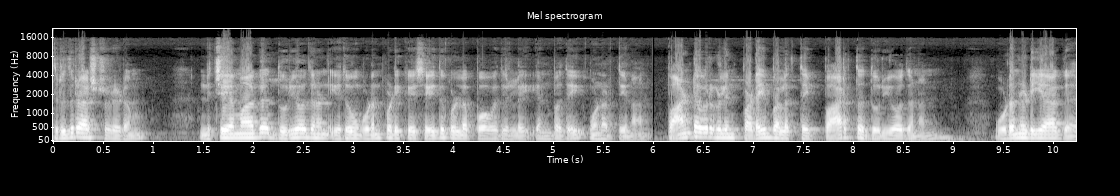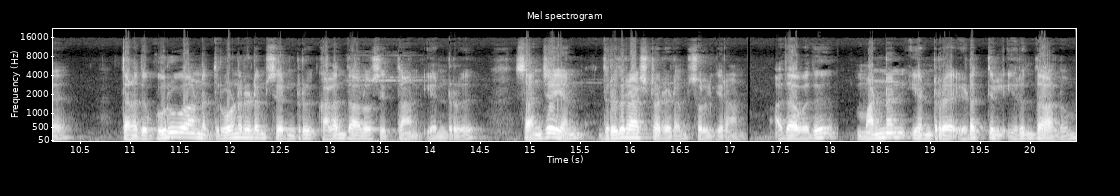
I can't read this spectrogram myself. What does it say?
திருதராஷ்டிரரிடம் நிச்சயமாக துரியோதனன் எதுவும் உடன்படிக்கை செய்து கொள்ளப் போவதில்லை என்பதை உணர்த்தினான். பாண்டவர்களின் படைபலத்தை பார்த்த துரியோதனன் உடனடியாக தனது குருவான துரோணரிடம் சென்று கலந்தாலோசித்தான் என்று சஞ்சயன் திருதராஷ்டரிடம் சொல்கிறான். அதாவது மன்னன் என்ற இடத்தில் இருந்தாலும்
